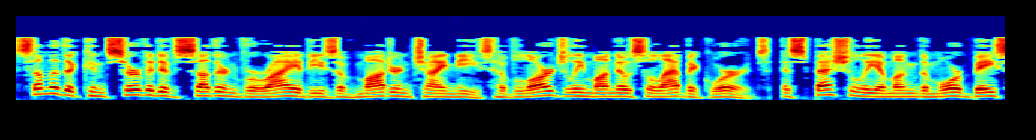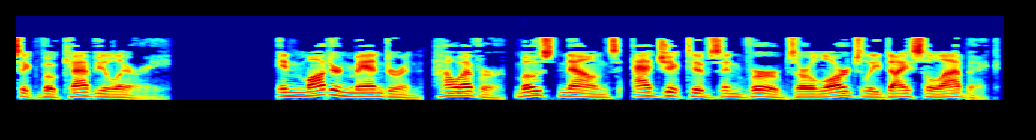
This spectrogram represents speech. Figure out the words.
Some of the conservative southern varieties of modern Chinese have largely monosyllabic words, especially among the more basic vocabulary. In modern Mandarin, however, most nouns, adjectives and verbs are largely disyllabic.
